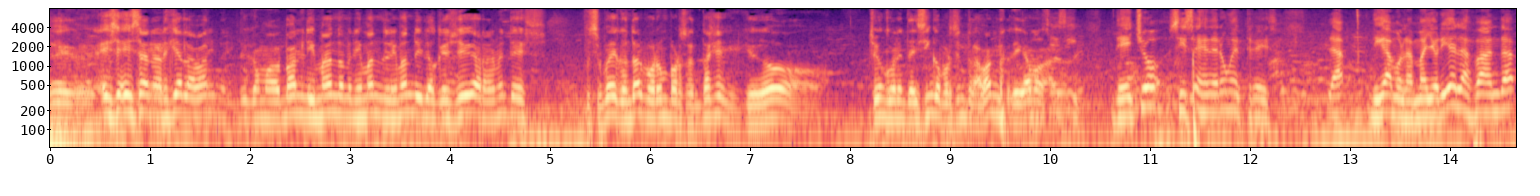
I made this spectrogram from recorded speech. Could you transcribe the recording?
eh, esa, esa energía la van, como van limando, limando, limando y lo que llega realmente es, pues se puede contar por un porcentaje que quedó, llega un 45% de la banda, digamos. Sí, sí. De hecho, sí se genera un estrés. La, digamos, la mayoría de las bandas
